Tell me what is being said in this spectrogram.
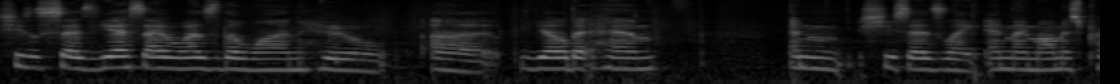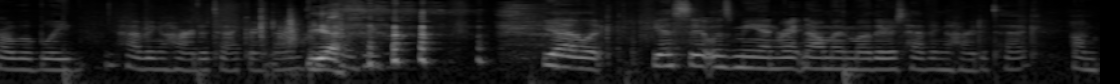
she says yes I was the one who uh yelled at him. And she says like and my mom is probably having a heart attack right now Yeah. yeah like yes it was me and right now my mother is having a heart attack on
